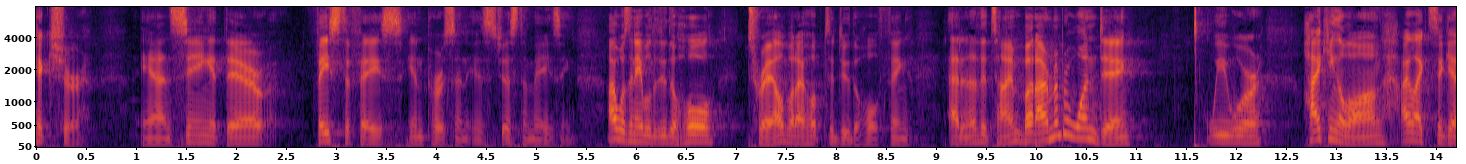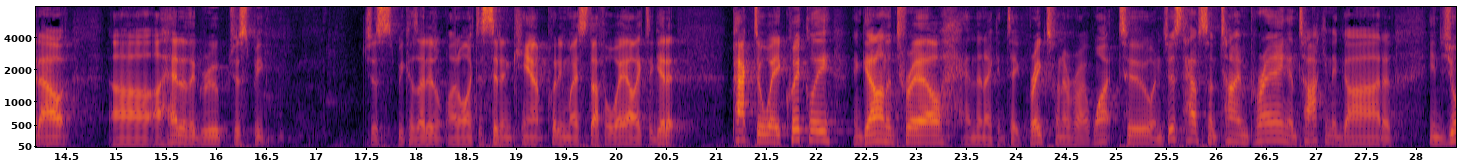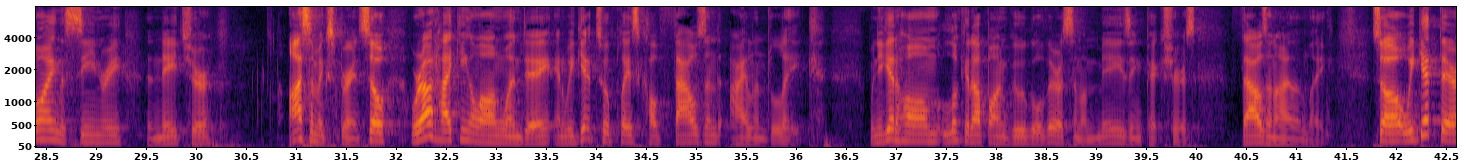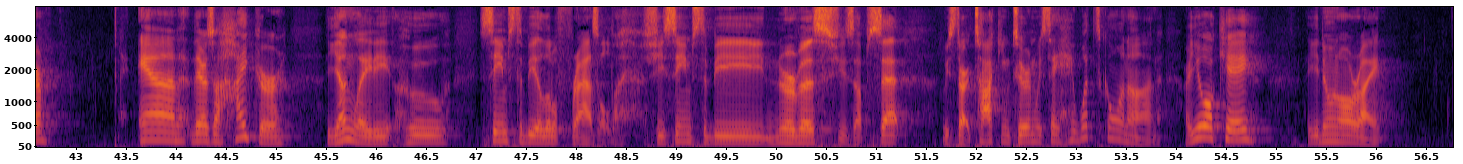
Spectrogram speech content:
picture. And seeing it there face to face in person is just amazing. I wasn't able to do the whole trail, but I hope to do the whole thing at another time. But I remember one day we were hiking along. I like to get out uh, ahead of the group just, be, just because I, didn't, I don't like to sit in camp putting my stuff away. I like to get it packed away quickly and get on the trail, and then I can take breaks whenever I want to and just have some time praying and talking to God and enjoying the scenery, the nature. Awesome experience. So, we're out hiking along one day, and we get to a place called Thousand Island Lake. When you get home, look it up on Google. There are some amazing pictures. Thousand Island Lake. So, we get there, and there's a hiker, a young lady, who seems to be a little frazzled. She seems to be nervous. She's upset. We start talking to her, and we say, Hey, what's going on? Are you okay? Are you doing all right?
